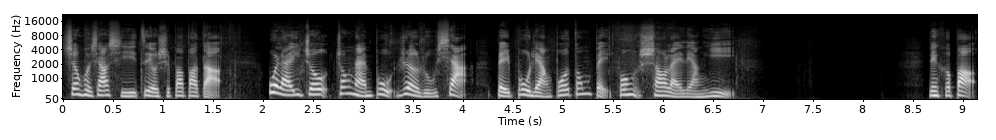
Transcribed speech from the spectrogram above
生活消息：自由时报报道，未来一周中南部热如夏，北部两波东北风捎来凉意。联合报：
